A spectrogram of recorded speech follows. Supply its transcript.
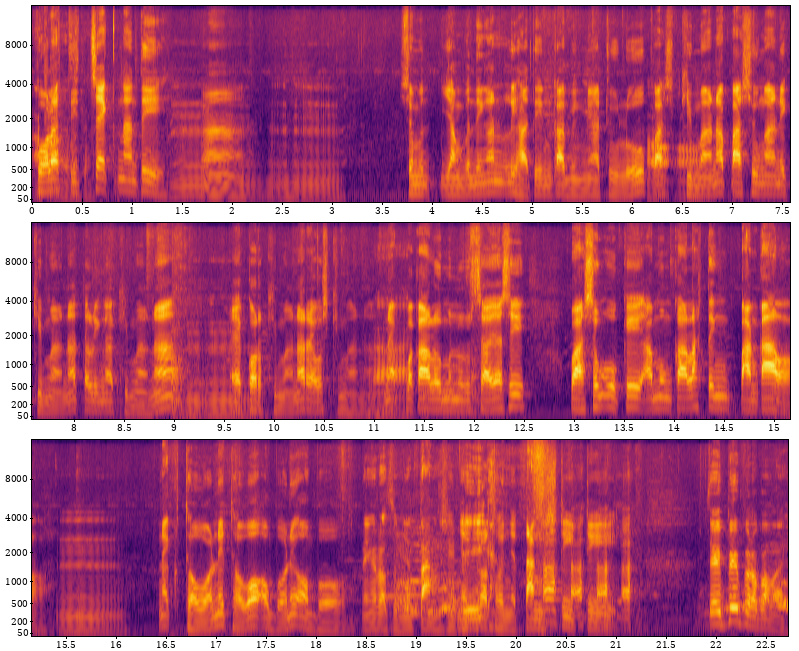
Boleh ya, dicek nanti. Hmm. Nah, Hmm, hmm, hmm. Yang penting kan lihatin kambingnya dulu, pas Oh, gimana pasungannya gimana, telinga gimana, ekor gimana, rewas gimana. Nah, Nah, kalau menurut saya sih pasung oke, amung kalah ting pangkal. Hmm. Nek dawane dawa, ombone ombo. Ning rada nyetang sih. Nyet rada nyetang sithik. TB berapa Mas?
